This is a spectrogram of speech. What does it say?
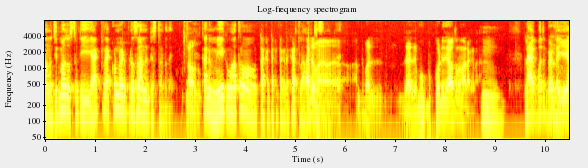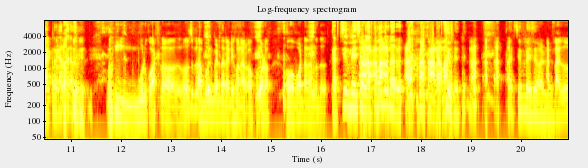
మనం సినిమా చూస్తుంటే ఈ యాక్టర్ ఎక్కడున్నాడు ఇప్పుడు అసలు అనిపిస్తుంటది అవును. కానీ మీకు మాత్రం టక్ టక్ టక్ అట్లా అంటే మరి ముక్కోటి దేవతలు ఉన్నారు అక్కడ. లేకపోతే బిల్డ ఈ యాక్టర్ కదా మూడు కోట్ల రోజులు ఆ భూమి పెడతా రెడీ కొన్నారు ఒక్క కూడా ఒక పూట అన్నది ఖర్చీఫ్లు వేసేవాళ్ళు ఎంతమంది ఉన్నారు? ఖర్చీఫ్లు వేసేవాళ్ళు అట్లాగూ.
